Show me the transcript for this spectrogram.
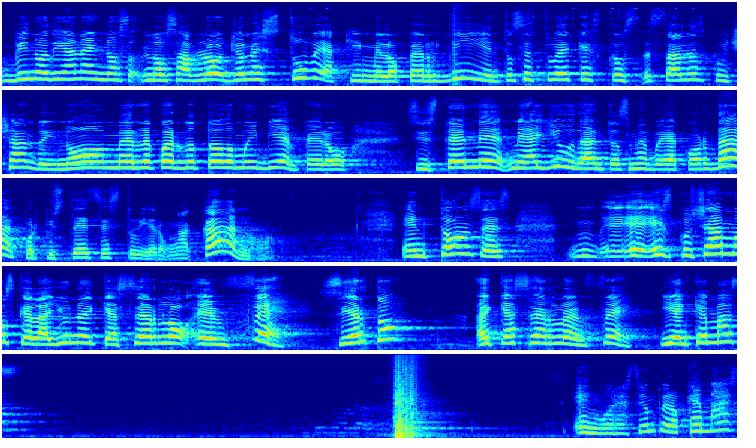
vino Diana y nos, habló, yo no estuve aquí, me lo perdí, entonces tuve que estarlo escuchando y no me recuerdo todo muy bien, pero si usted me, ayuda, entonces me voy a acordar, porque ustedes estuvieron acá, ¿no? Entonces, eh, escuchamos que el ayuno hay que hacerlo en fe, ¿cierto? Hay que hacerlo en fe. ¿Y en qué más? En oración, pero ¿qué más?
